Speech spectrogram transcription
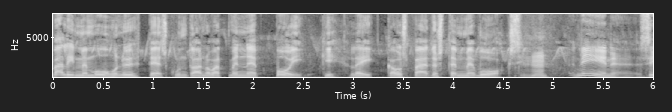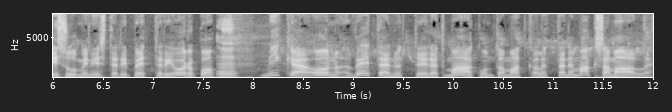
välimme muuhun yhteiskuntaan ovat menneet poikki leikkauspäätöstemme vuoksi. Mm-hmm. Niin, sisuministeri Petteri Orpo, mm. mikä on vetänyt teidät maakuntamatkalle tänne Maksamaalle?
